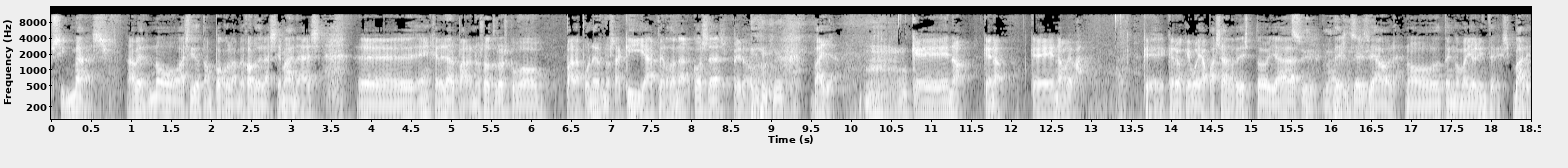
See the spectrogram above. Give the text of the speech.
sin más. A ver, no ha sido tampoco la mejor de las semanas eh, en general para nosotros, como para ponernos aquí a perdonar cosas, pero vaya, mm, que no, que no, que no me va. Que creo que voy a pasar de esto ya Sí, des- desde ahora, no tengo mayor interés. Vale.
